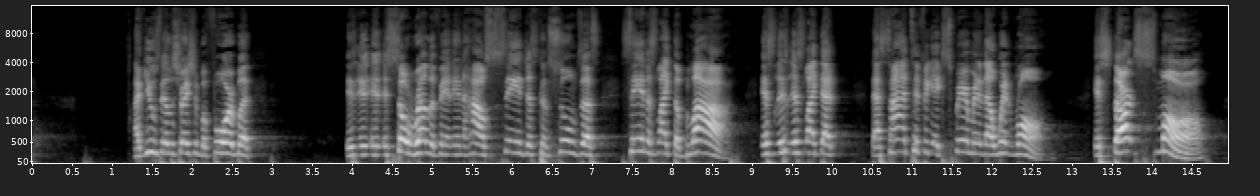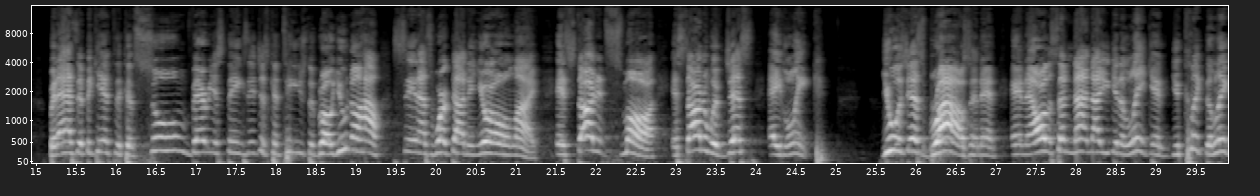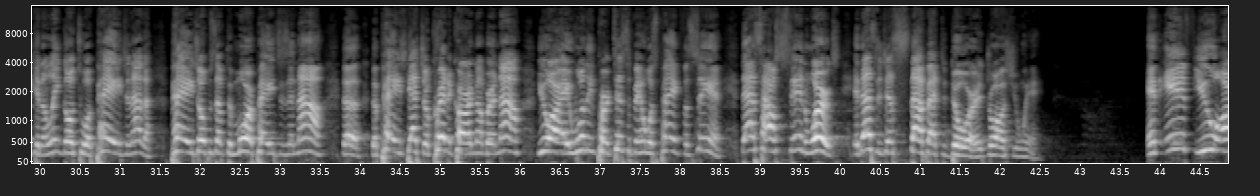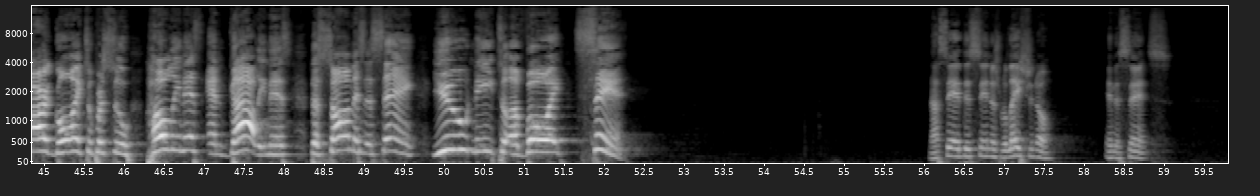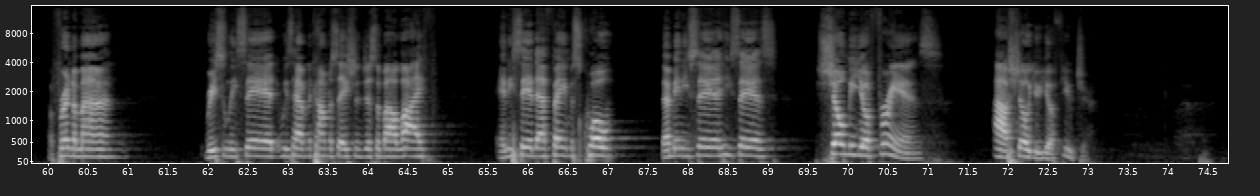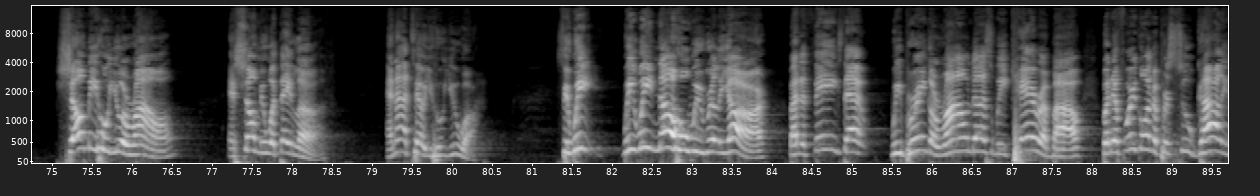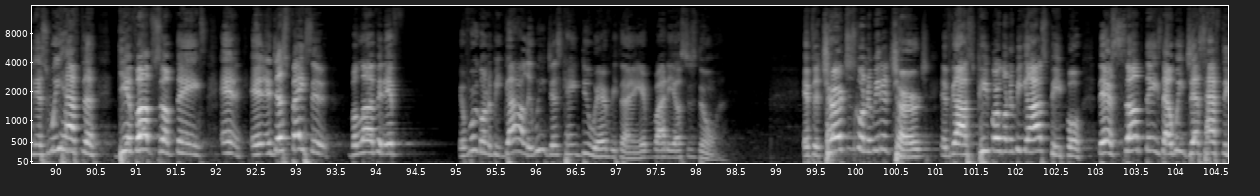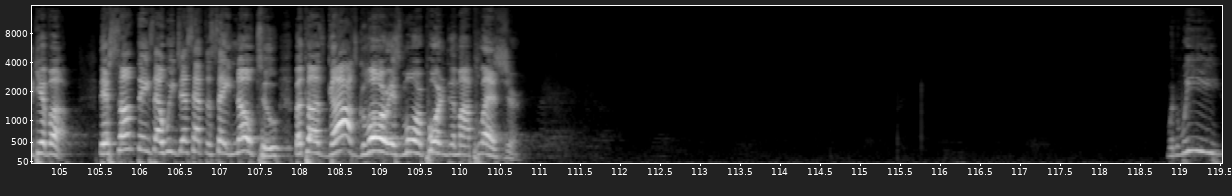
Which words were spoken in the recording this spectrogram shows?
I've used the illustration before, but it, it, it's so relevant in how sin just consumes us. Sin is like the blob. It's, it's, it's like that, that scientific experiment that went wrong. It starts small, but as it begins to consume various things, it just continues to grow. You know how sin has worked out in your own life. It started small. It started with just a link. You was just browsing and, and all of a sudden now, now you get a link and you click the link and the link goes to a page and now the page opens up to more pages and now the, the page got your credit card number and now you are a willing participant who was paying for sin. That's how sin works. It doesn't just stop at the door, it draws you in. And if you are going to pursue holiness and godliness, the psalmist is saying you need to avoid sin. I said this sin is relational in a sense. A friend of mine recently said, we was having a conversation just about life, and he said that famous quote. That he said, he says, Show me your friends, I'll show you your future. Show me who you're around and show me what they love, and I'll tell you who you are. See, we we we know who we really are by the things that we bring around us, we care about. But if we're going to pursue godliness, we have to give up some things. And, and, and just face it, beloved, if if we're going to be godly, we just can't do everything everybody else is doing. If the church is going to be the church, if God's people are going to be God's people, there's some things that we just have to give up. There's some things that we just have to say no to because God's glory is more important than my pleasure. When we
